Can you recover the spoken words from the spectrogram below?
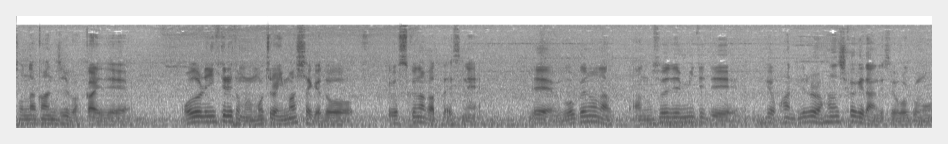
そんな感じばっかりで踊りに来てる人ももちろんいましたけど結構少なかったですね。で僕のなあのそれで見てていろいろ話しかけたんですよ僕も。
